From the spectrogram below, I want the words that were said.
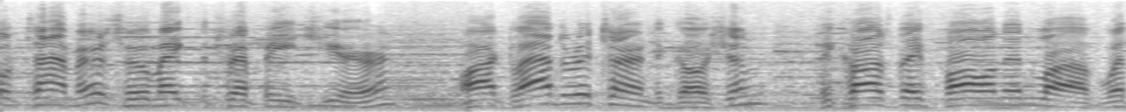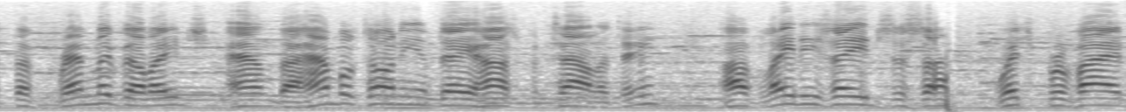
Old-timers who make the trip each year are glad to return to Goshen because they've fallen in love with the friendly village and the Hambletonian Day hospitality of Ladies' Aid Society, which provide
